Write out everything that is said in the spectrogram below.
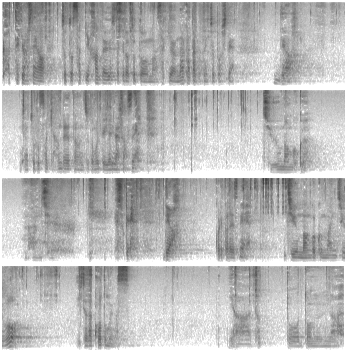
買ってきましたよ。ちょっとさっき反対でしたけどちょっとまあさっきはなかったことにちょっとして。ではじゃあちょっとさっき反対だったのでちょっともう一回やり直しますね。十万石。まんじゅうよし OK ではこれからですね十万石まんじゅうをいただこうと思います。いやちょっとどんな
